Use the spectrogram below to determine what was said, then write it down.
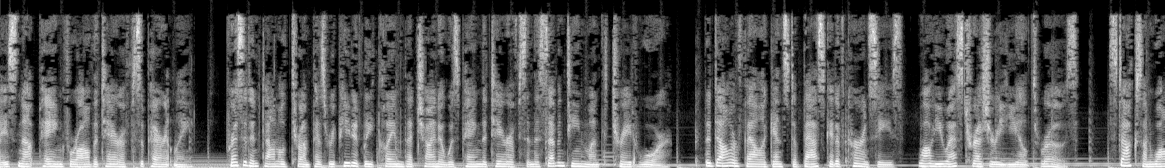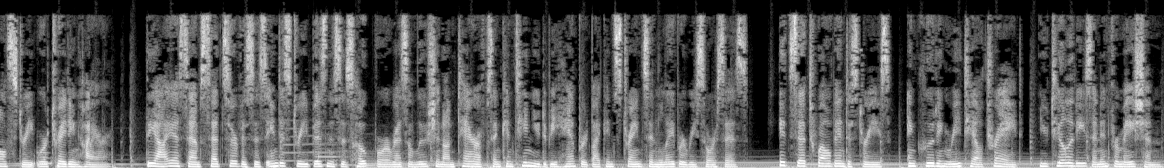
is not paying for all the tariffs apparently. President Donald Trump has repeatedly claimed that China was paying the tariffs in the 17 month trade war. The dollar fell against a basket of currencies, while U.S. Treasury yields rose. Stocks on Wall Street were trading higher. The ISM said services industry businesses hope for a resolution on tariffs and continue to be hampered by constraints in labor resources. It said 12 industries, including retail trade, utilities, and information,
